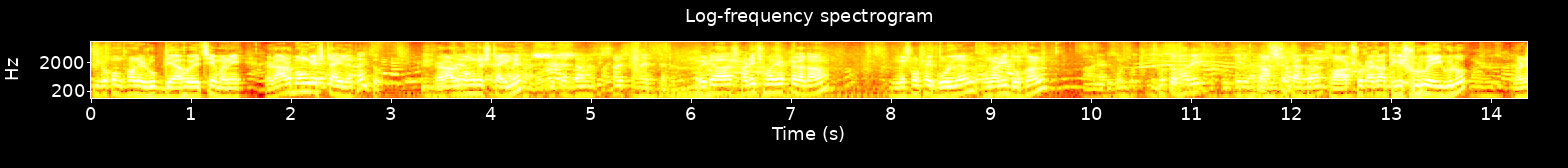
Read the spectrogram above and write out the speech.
কীরকম ধরনের রূপ দেওয়া হয়েছে মানে রাঢ়বঙ্গের স্টাইলে তাই তো? রাঢ়বঙ্গের স্টাইলে এটার সাড়ে ছ হাজার টাকা। এটা সাড়ে ছ হাজার টাকা দাম। মেসমশাই বললেন ওনারই দোকান। ছোটোভাবে আটশো টাকা। আটশো টাকা থেকে শুরু এইগুলো। মানে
